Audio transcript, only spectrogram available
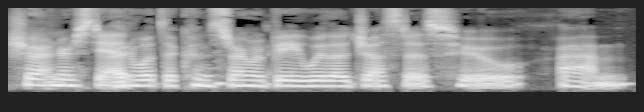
sure I understand I, what the concern would be with a justice who. Um,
